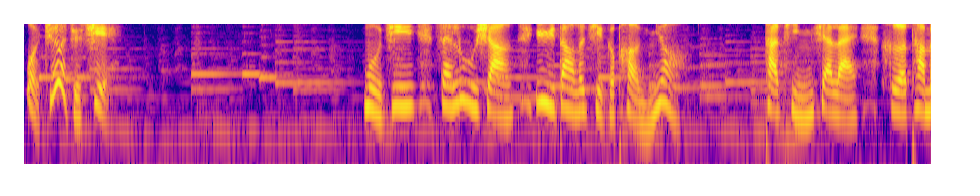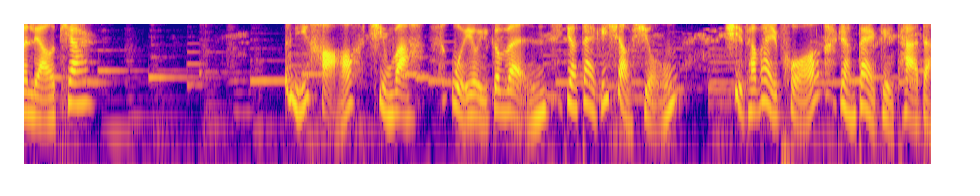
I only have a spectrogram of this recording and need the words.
我这就去。”母鸡在路上遇到了几个朋友，它停下来和他们聊天儿。你好，青蛙，我有一个吻要带给小熊，是他外婆让带给他的。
